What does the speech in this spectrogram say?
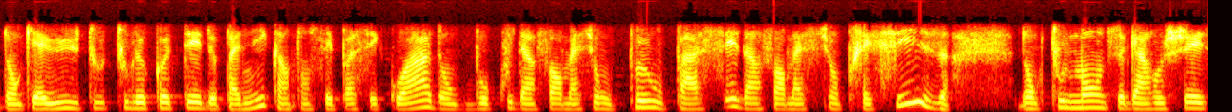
Donc, il y a eu tout, tout le côté de panique quand on sait pas c'est quoi. Donc, beaucoup d'informations, peu ou pas assez d'informations précises. Donc, tout le monde se garochait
